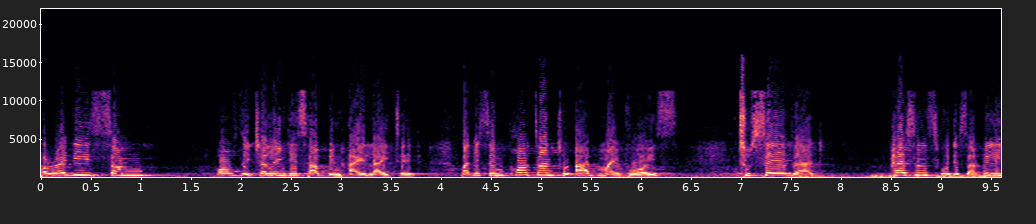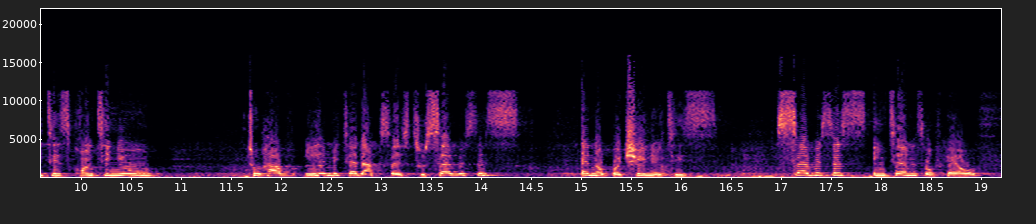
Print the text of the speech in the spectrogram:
Already, some of the challenges have been highlighted, but it's important to add my voice to say that persons with disabilities continue to have limited access to services and opportunities. Services in terms of health,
